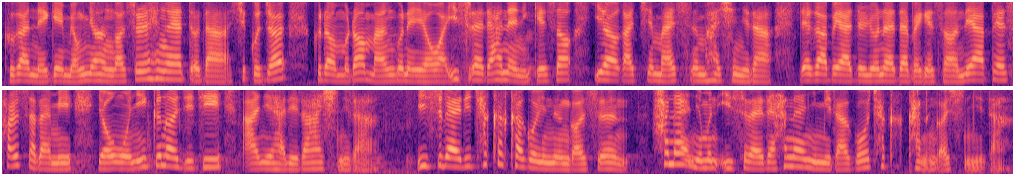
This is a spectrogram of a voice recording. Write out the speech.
그가 내게 명령한 것을 행하였도다. 19절 그러므로 만군의 여호와 이스라엘 하나님께서 이와 같이 말씀하시니라 레갑의 아들 요나답에게서 내 앞에 설 사람이 영원히 끊어지지 아니하리라 하시니라. 이스라엘이 착각하고 있는 것은 하나님은 이스라엘의 하나님이라고 착각하는 것입니다.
